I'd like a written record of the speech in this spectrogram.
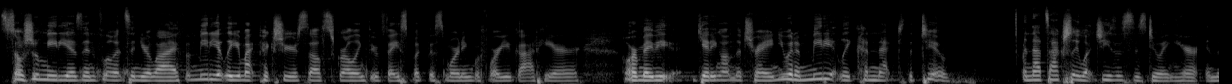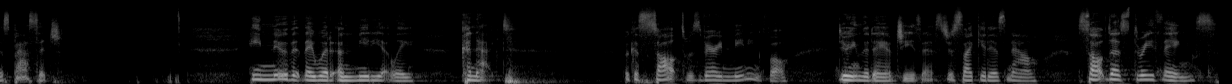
social media's influence in your life, immediately you might picture yourself scrolling through Facebook this morning before you got here, or maybe getting on the train. You would immediately connect the two. And that's actually what Jesus is doing here in this passage. He knew that they would immediately connect because salt was very meaningful during the day of Jesus, just like it is now. Salt does three things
